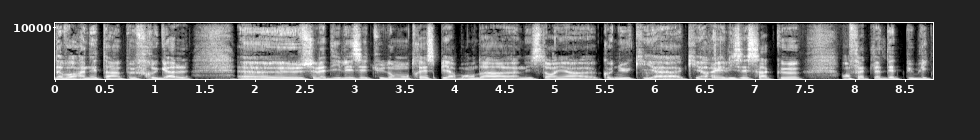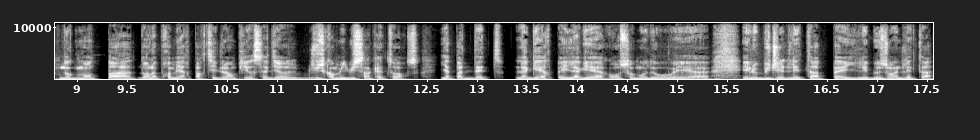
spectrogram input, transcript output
d'avoir un État un peu frugal. Euh, cela dit, les études ont montré, c'est Pierre Branda, un historien euh, connu qui a qui a réalisé ça, que en fait la dette publique n'augmente pas dans la première partie de l'empire, c'est-à-dire jusqu'en 1814. Il n'y a pas de dette. La guerre paye la guerre grosso modo et et le budget de l'État paye les besoins de l'État.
